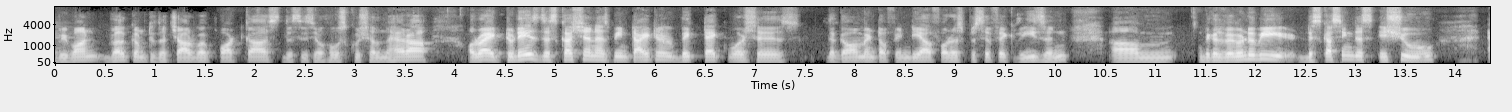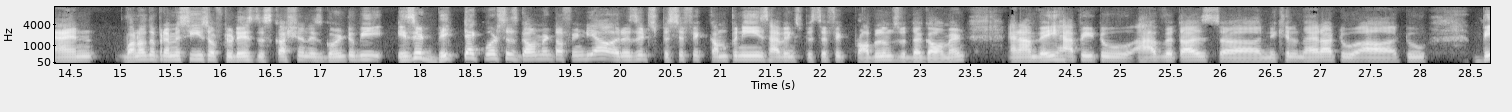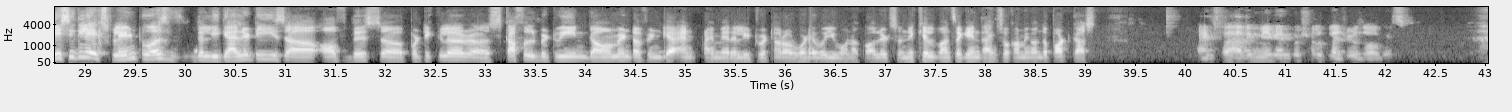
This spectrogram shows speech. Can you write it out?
Everyone. Welcome to the Carvaka podcast. This is your host, Kushal Mehra. All right, today's discussion has been titled Big Tech versus the Government of India for a specific reason. Um, because we're going to be discussing this issue. And one of the premises of today's discussion is going to be is it big tech versus government of india or is it specific companies having specific problems with the government and i'm very happy to have with us uh, nikhil mehra to uh, to basically explain to us the legalities uh, of this uh, particular uh, scuffle between government of india and primarily twitter or whatever you want to call it so nikhil once again thanks for coming on the podcast thanks for having me again kushal pleasure as always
